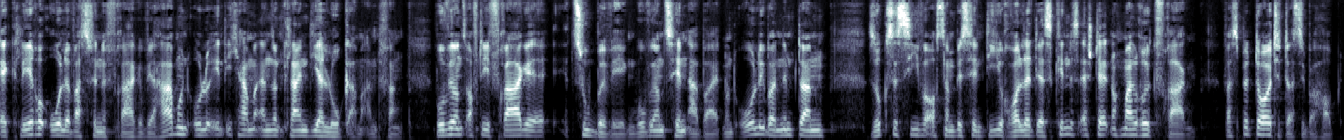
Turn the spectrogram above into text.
erkläre Ole, was für eine Frage wir haben und Ole und ich haben einen so einen kleinen Dialog am Anfang, wo wir uns auf die Frage zubewegen, wo wir uns hinarbeiten. Und Ole übernimmt dann sukzessive auch so ein bisschen die Rolle des Kindes, er stellt nochmal Rückfragen. Was bedeutet das überhaupt?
